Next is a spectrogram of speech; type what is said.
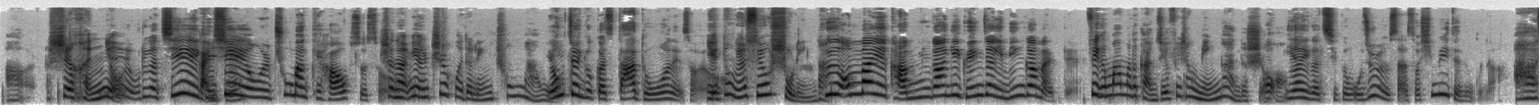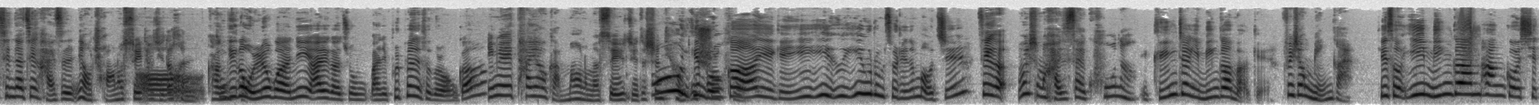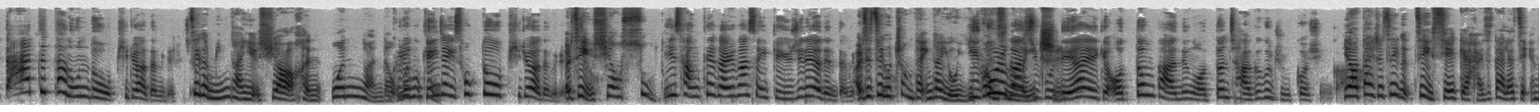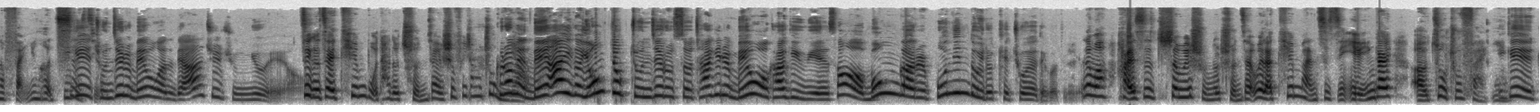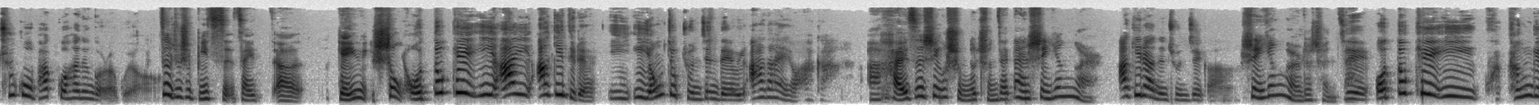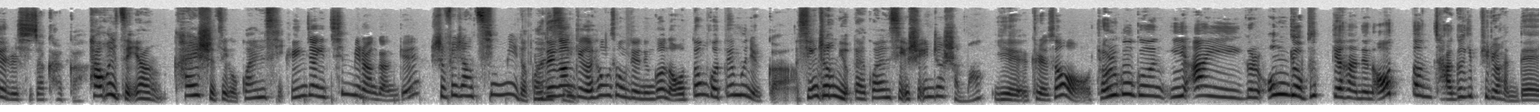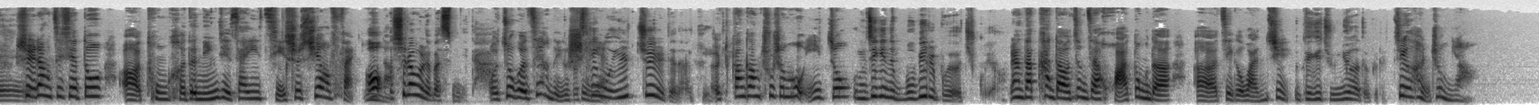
啊、是很 네, 有。 우리가 지혜의 간지. 계시의 영을 충만케 하옵소서. 是呢，愿智慧的灵充满我， 영적 것까지 다 동원해서요. 也动员所有属灵的。 그 엄마의 감각이 굉장히 민감할 때, 这个妈妈的感觉非常敏感的时 어, 候 이 아이가 지금 오줌을 싸서 힘이 드는구나. 啊，现在这个孩子尿床了，所以他觉得很 어, 痛 감기가 苦 오려고 하니 아이가 좀 많이 불편해서 그런가? 因为他要感冒了嘛，所以觉得身体 어, 很不 이게 舒服。 뭘까? 아이에게 이, 이, 이 울음소리는 뭐지? 这个为什么孩子在哭呢？ 굉장히 민감하게. 非常敏感， 그래서 이 민감한 것이 따뜻한 온도 필요하다 그랬죠. 这个敏感也需要很温暖的 그리고 温度， 굉장히 속도 필요하다 而且也 그랬죠. 需要速度， 이 상태가 일관성 있게 유지돼야 된다 而且这个 그랬죠. 状态应该有一贯 이걸 性的维 가지고 持。 내 아이에게 어떤 반응, 어떤 자극을 줄 것인가. 要带着这个这些给孩子带来怎样的反应和刺 이게 激？ 존재를 메워가는데 아주 중요해요. 这个在填补它的存在是非常重要 그러면 的。 내 아이가 영적 존재로서 자기를 메워가기 위해서 뭔가를 본인도 이렇게 줘야 되거든요. 那么，孩子身为属灵的存在，为了填 满自己，也应该呃做出反应。 이게 주고 받고 하는 거라고요. 这就是彼此在呃给予受 어떻게 이 아이 아기들의 이, 이 영적 존재인데요. 이 아가예요, 아가. 啊。孩子是一个属灵的存在，但是婴儿 아기라는 존재가 是婴儿的存在， 네, 어떻게 이 과- 관계를 시작할까? 他会怎样开始这个关系？ 굉장히 친밀한 관계, 是非常亲密的关系 유대 。 관계가 형성되는 건 어떤 것 때문일까? 形成纽带关系是因着什么？ 예, 그래서 결국은 이 아이를 옮겨 붙게 하는 어떤 자극이 필요한데 是让这些都呃统合的凝结在一起，是需要反应 어, 的。 실험을 해봤습니다. 我做过这样的一个试验 생후 ， 일주일 된 아기 呃，刚刚出生后一周， 움직이는 모비를 보여주고요. 让 他看到正在滑动的呃这个玩具， 되게 중요하다 그랬죠. 这个很重要，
